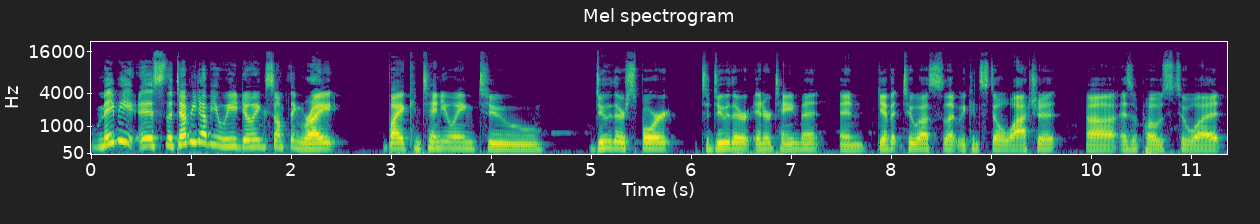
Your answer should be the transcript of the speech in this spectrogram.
Maybe is the WWE doing something right by continuing to do their sport, to do their entertainment, and give it to us so that we can still watch it, uh, as opposed to what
